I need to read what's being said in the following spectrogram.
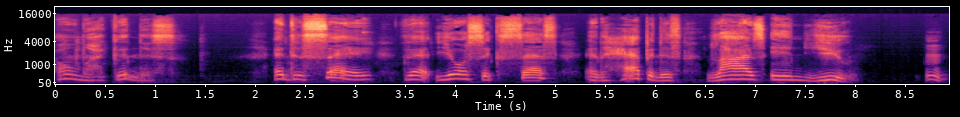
Oh my goodness. And to say that your success and happiness lies in you. Mm.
